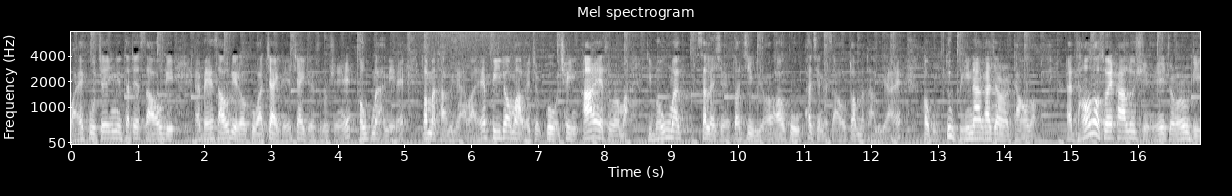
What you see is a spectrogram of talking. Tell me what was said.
ပါတယ်ကိုချင်းနဲ့တက်တဲ့စာအုပ်တွေအဲဘယ်စာအုပ်တွေတော့ကိုကကြိုက်တယ်ကြိုက်တယ်ဆိုလို့ရှိရင်ဘုံမှတ်အနေနဲ့သွားမှတ်ထားလို့ရပါတယ်ပြီးတော့မှပဲကျွန်တော်ကိုအချိန်အားရဆိုတော့မှဒီဘုံမှတ် selection ကိုတွားကြည့်ပြီးတော့အော်ကိုဖတ်ချင်တဲ့စာအုပ်တွားမှတ်ထားလို့ရတယ်ဟုတ်ပြီသူဘေးနားကကြတော့ download အဲ download ဆွဲထားလို့ရှိရင်ကျွန်တော်တို့ဒီ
